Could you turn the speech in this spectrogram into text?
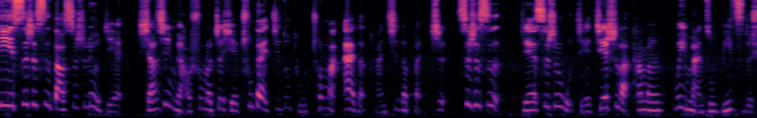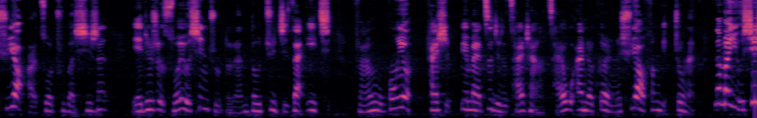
第四十四到四十六节详细描述了这些初代基督徒充满爱的团契的本质。四十四节、四十五节揭示了他们为满足彼此的需要而做出的牺牲。也就是所有信主的人都聚集在一起，凡物公用，开始变卖自己的财产和财物，按照个人的需要分给众人。那么，有些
